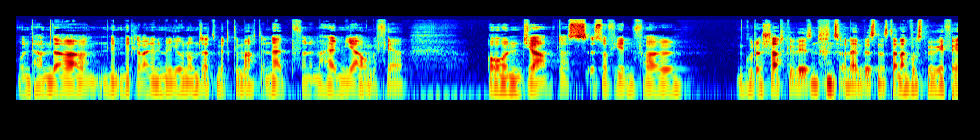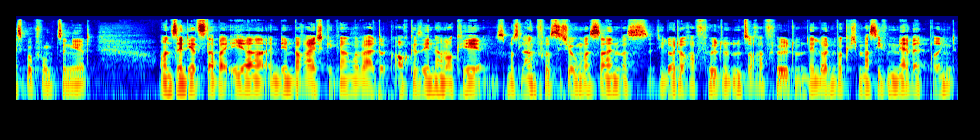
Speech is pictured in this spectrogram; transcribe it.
und haben da mittlerweile eine Million Umsatz mitgemacht, innerhalb von einem halben Jahr ungefähr. Und ja, das ist auf jeden Fall ein guter Start gewesen ins Online-Business. Danach wussten wir, wie Facebook funktioniert und sind jetzt aber eher in den Bereich gegangen, weil wir halt auch gesehen haben, okay, es muss langfristig irgendwas sein, was die Leute auch erfüllt und uns auch erfüllt und den Leuten wirklich massiven Mehrwert bringt.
